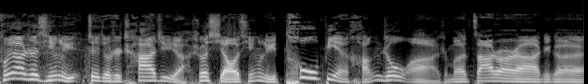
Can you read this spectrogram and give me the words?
同样是情侣，这就是差距啊！说小情侣偷遍杭州啊，什么 Zara 啊，这个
